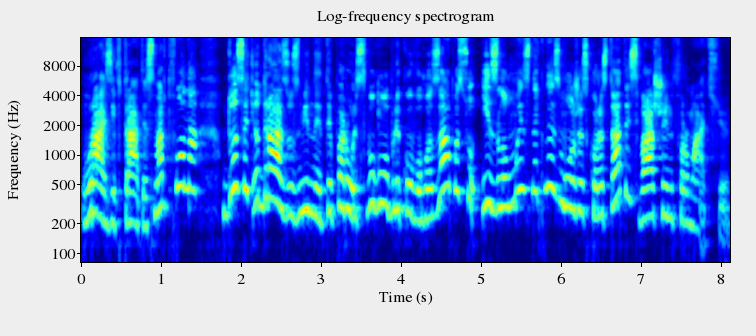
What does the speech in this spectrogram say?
У разі втрати смартфона досить одразу змінити пароль свого облікового запису, і зловмисник не зможе скористатись вашою інформацією.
